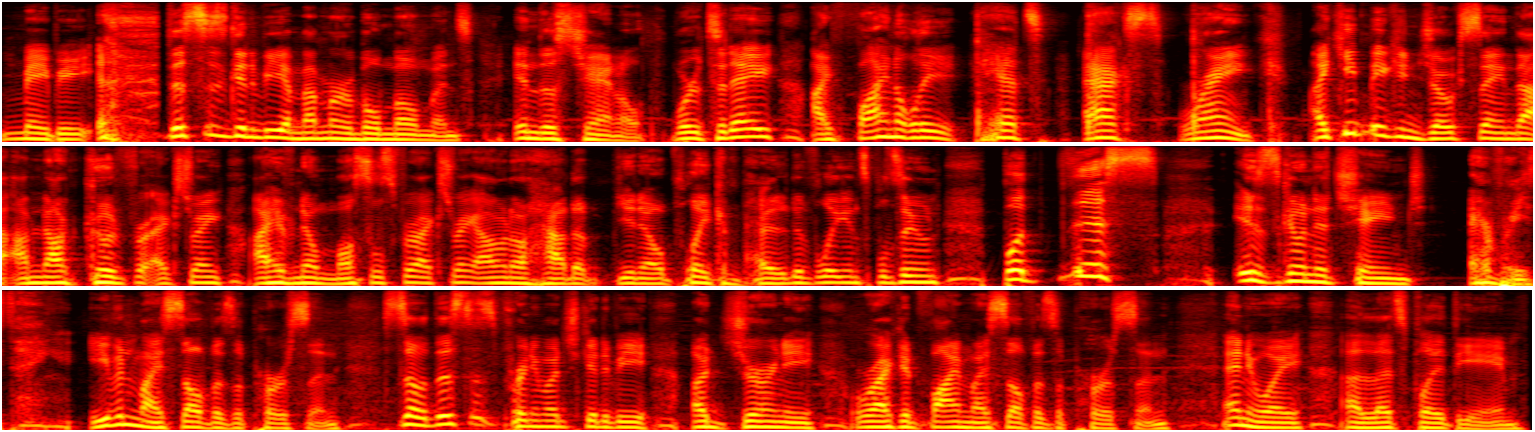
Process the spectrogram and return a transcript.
maybe. this is gonna be a memorable moment in this channel, where today I finally hit X rank. I keep making jokes saying that I'm not good for X rank, I have no muscles for X rank, I don't know how to, you know, play competitively in Splatoon, but this is gonna change everything, even myself as a person. So this is pretty much going to be a journey where I can find myself as a person. Anyway, uh, let's play the game.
